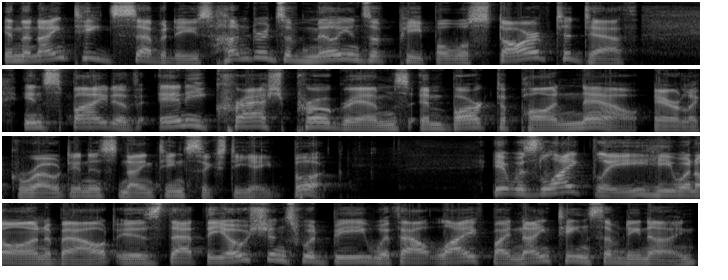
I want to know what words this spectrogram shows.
In the 1970s, hundreds of millions of people will starve to death in spite of any crash programs embarked upon now, Ehrlich wrote in his 1968 book. It was likely, he went on about, is that the oceans would be without life by 1979,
